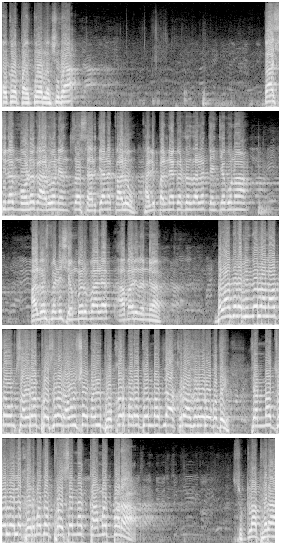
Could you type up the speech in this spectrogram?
येतोय पायथ्यावर लक्ष द्या. काशीनाथ मोडक आरवण यांचा सर्जन कालू. खाली पळण्याकरता झाला त्यांच्याकडून आलोस पेंडी शंभर रुपये आल्यात. आभारी धन्यवाद. बघा बिंदूला नावता ओम साईराम प्रसन्न राहुलशाह पाटील भोकरपाडा दोन बादल्या अकरा हजार वर होते त्यांना जोर झाले खैरमाता प्रसन्न कामतपाडा सुटला फेरा.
